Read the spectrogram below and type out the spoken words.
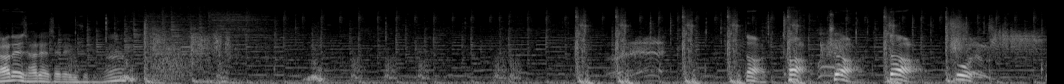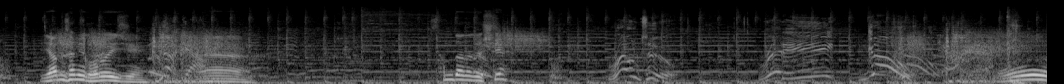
잘해, 잘해, 잘해 요즘은. 따, 타, 자, 따, 또 얌삼이 걸어야지. 아. 3단 아저씨? 오.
